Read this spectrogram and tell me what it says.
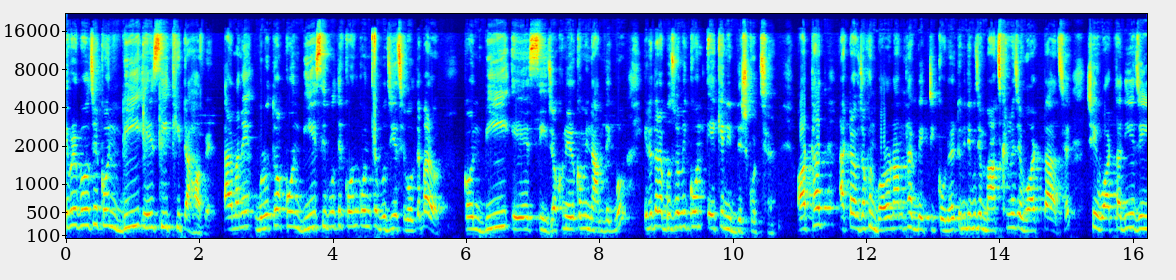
এবার বলছে কোন বিএসি থিটা হবে। তার মানে মূলত কোন বিএসি বলতে কোন কোনকে বুঝিয়েছে বলতে পারো? কোন বিএসি যখন এরকমই নাম দেখব, এটা তারা বুঝব আমি কোন এ কে নির্দেশ করছে। অর্থাৎ একটা যখন বড় নাম থাকবে একটি কোণের, তুমি দেখবে যে মাঝখানে যে ওয়ার্ডটা আছে, সেই ওয়ার্ডটা দিয়ে যেই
